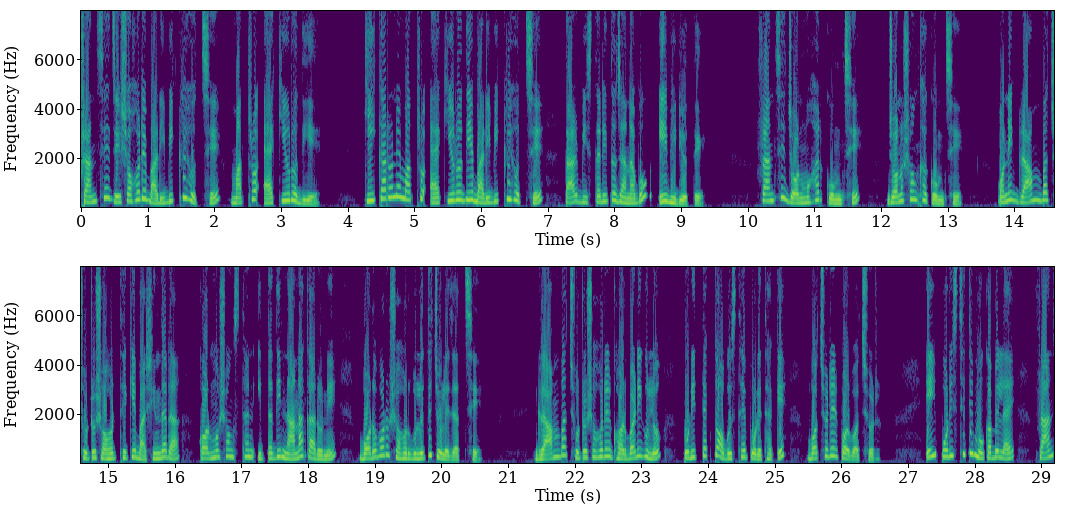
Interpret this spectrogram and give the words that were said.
ফ্রান্সে যে শহরে বাড়ি বিক্রি হচ্ছে, মাত্র এক ইউরো দিয়ে। কী কারণে মাত্র এক ইউরো দিয়ে বাড়ি বিক্রি হচ্ছে, তার বিস্তারিত জানাব এই ভিডিওতে। ফ্রান্সে জন্মহার কমছে, জনসংখ্যা কমছে। অনেক গ্রাম বা ছোট শহর থেকে বাসিন্দারা কর্মসংস্থান ইত্যাদি নানা কারণে বড় বড় শহরগুলোতে চলে যাচ্ছে। গ্রাম বা ছোট শহরের ঘরবাড়িগুলো পরিত্যক্ত অবস্থায় পড়ে থাকে বছরের পর বছর। এই পরিস্থিতি মোকাবেলায় ফ্রান্স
